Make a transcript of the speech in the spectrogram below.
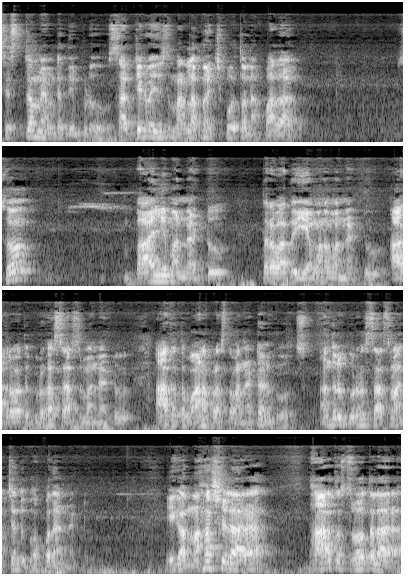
సిస్టమ్ ఏమంటే ఇప్పుడు సబ్జెక్ట్ వైజ్ మరలా మర్చిపోతున్న పదాలు. సో బాల్యం అన్నట్టు తర్వాత యవనం అన్నట్టు ఆ తర్వాత గృహశాస్త్రం అన్నట్టు ఆ తర్వాత వానప్రస్థం అన్నట్టు అనుకోవచ్చు. అందులో గృహశాస్త్రం అత్యంత గొప్పది అన్నట్టు. ఇక మహర్షులారా భారత శ్రోతలారా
